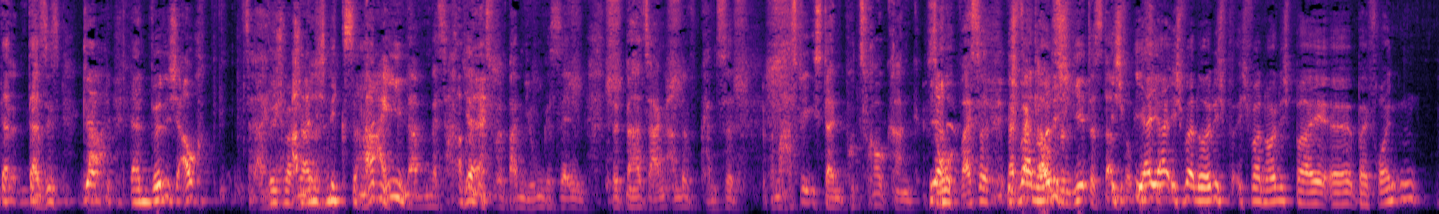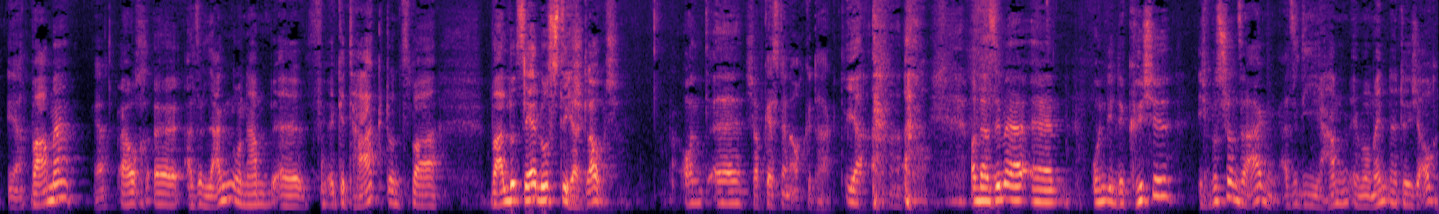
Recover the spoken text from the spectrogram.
Da, können. das ist klar. Dann, dann würde ich auch, da würde ich wahrscheinlich nichts sagen. Nein, man sagt ja Aber- nicht, beim Junggesellen wird man halt sagen, andere kannst du, hast du, ist deine Putzfrau krank? So, Ja. weißt du, ich war neulich, das dann ich, so. ja, ja, ich war neulich, ich war neulich bei, äh, bei Freunden, Ja. warmer, Ja. auch, äh, also lang und haben äh, getagt und zwar war lu sehr lustig. Ja, glaub ich. Und äh, Ich habe gestern auch getagt. Ja. Und da sind wir, äh, und in der Küche, ich muss schon sagen, also die haben im Moment natürlich auch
